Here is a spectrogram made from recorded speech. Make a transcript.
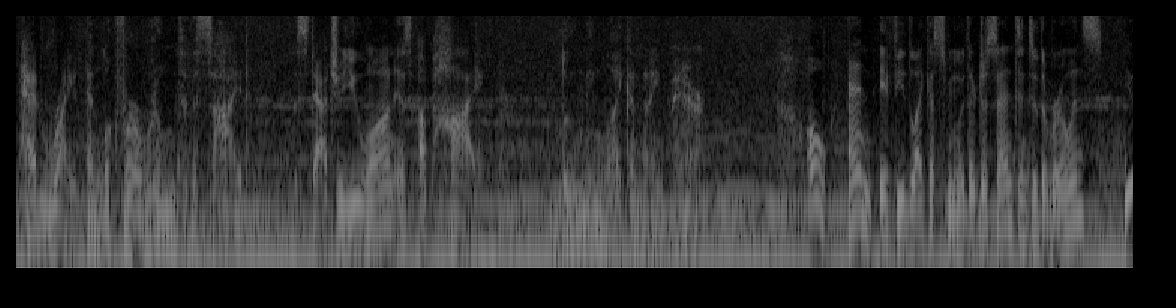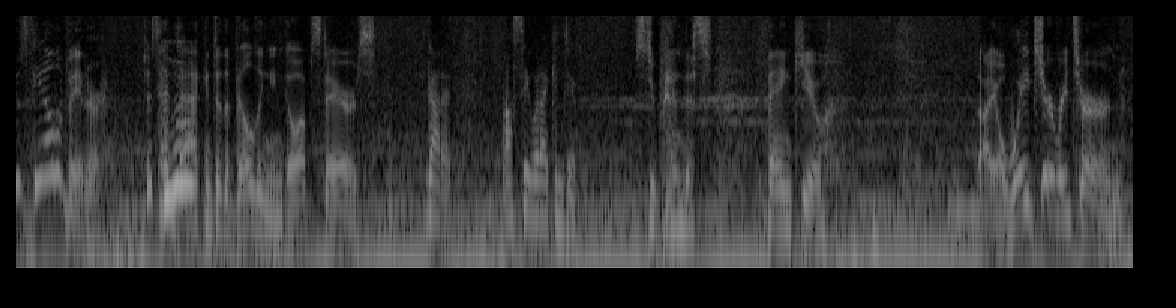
head right and look for a room to the side. The statue you want is up high, looming like a nightmare. Oh, and if you'd like a smoother descent into the ruins, use the elevator. Just head mm-hmm. back into the building and go upstairs. Got it. I'll see what I can do. Stupendous. Thank you. I await your return.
